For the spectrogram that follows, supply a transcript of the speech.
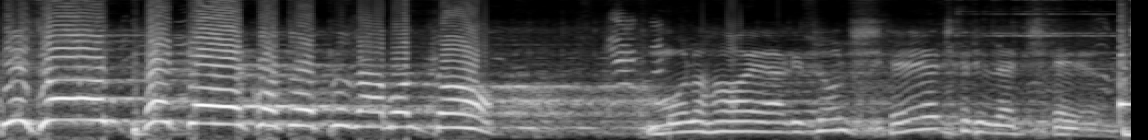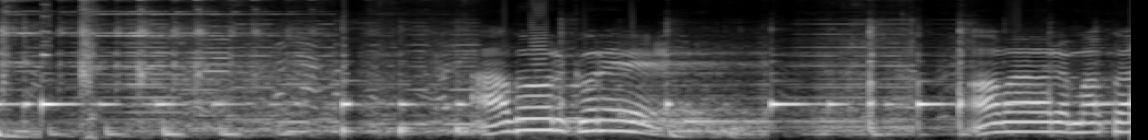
পিছন থেকে কত প্রজা বলতো? মনে হয় একজন শেঠ হেঁটে যাচ্ছে। আদর করে আমার মাতা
